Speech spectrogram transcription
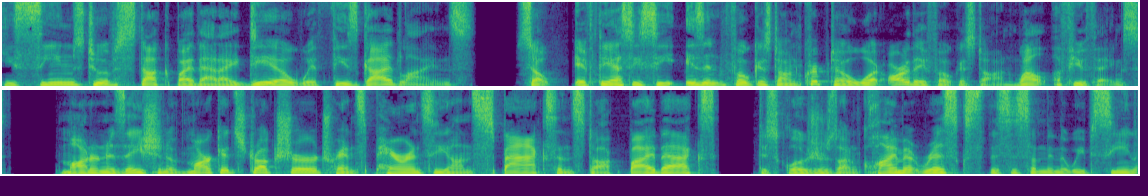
He seems to have stuck by that idea with these guidelines. So, if the SEC isn't focused on crypto, what are they focused on? Well, a few things modernization of market structure, transparency on SPACs and stock buybacks, disclosures on climate risks. This is something that we've seen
